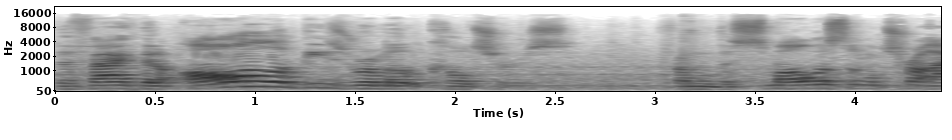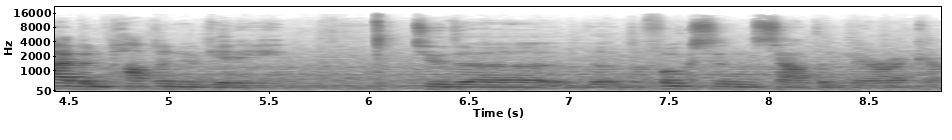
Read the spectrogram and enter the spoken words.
the fact that all of these remote cultures, from the smallest little tribe in Papua New Guinea to the, the, the folks in South America,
